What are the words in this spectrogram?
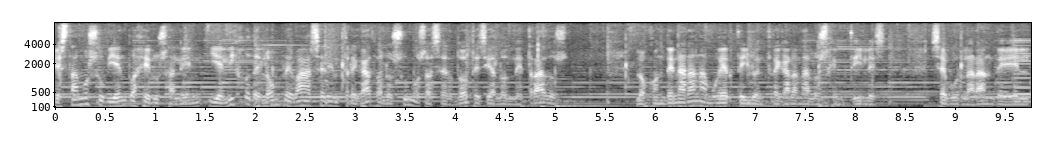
estamos subiendo a Jerusalén y el Hijo del Hombre va a ser entregado a los sumos sacerdotes y a los letrados. Lo condenarán a muerte y lo entregarán a los gentiles. Se burlarán de él,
